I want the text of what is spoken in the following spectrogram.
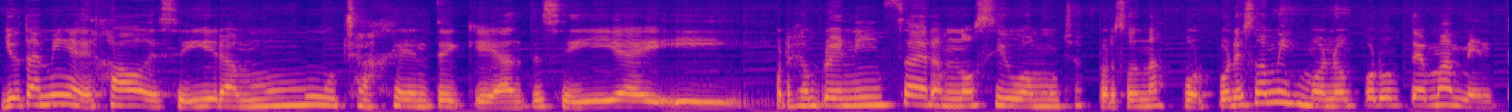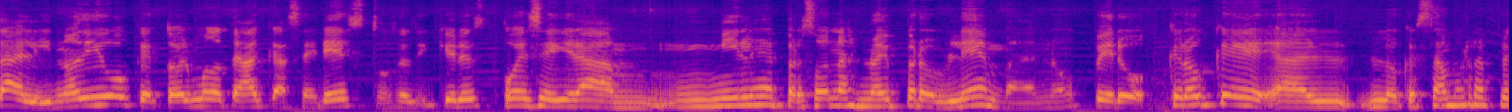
Yo también he dejado de seguir a mucha gente que antes seguía y, por ejemplo, en Instagram no sigo a muchas personas por, por eso mismo, no por un tema mental. Y no digo que todo el mundo tenga que hacer esto. O sea, si quieres, puedes seguir a miles de personas, no hay problema, ¿no? Pero creo que al, lo que estamos reflexionando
